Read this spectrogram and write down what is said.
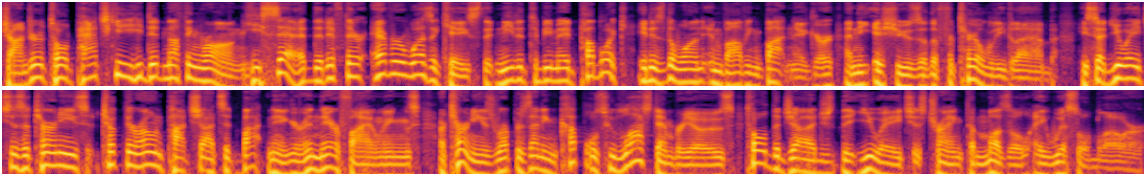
Chandra told Paschke he did nothing wrong. He said that if there ever was a case that needed to be made public, it is the one involving Botnager and the issues of the fertility lab. He said UH's attorneys took their own potshots at Botnager in their filings. Attorneys representing couples who lost embryos told the judge that UH is trying to muzzle a whistleblower.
